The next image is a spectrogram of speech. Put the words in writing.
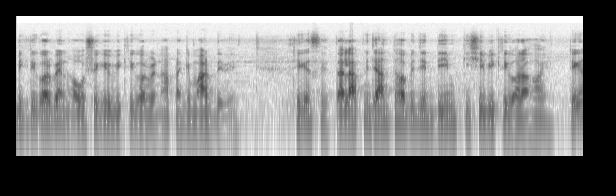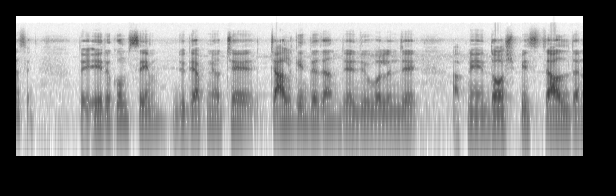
বিক্রি করবেন, অবশ্যই কেউ বিক্রি করবেন আপনাকে মার দেবে। ঠিক আছে? তাহলে আপনি জানতে হবে যে ডিম কিসে বিক্রি করা হয়। ঠিক আছে? তো এরকম সেম যদি আপনি হচ্ছে চাল কিনতে যান, যে যদি বলেন যে আপনি দশ পিস চাল দেন,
